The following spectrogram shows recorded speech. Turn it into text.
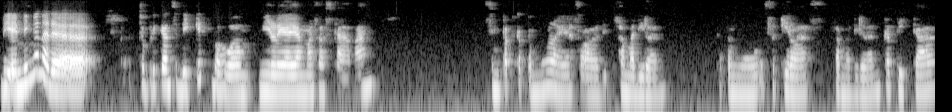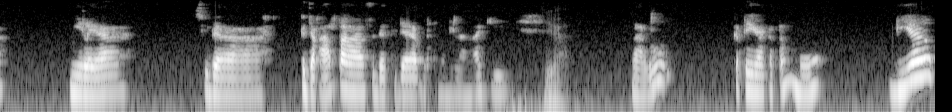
di ending kan ada cuplikan sedikit bahwa Mila yang masa sekarang sempat ketemu lah ya soal sama Dilan ketemu sekilas sama Dilan ketika Milea sudah ke Jakarta, sudah tidak bertemu Dilan lagi. Yeah. Lalu ketika ketemu, dia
